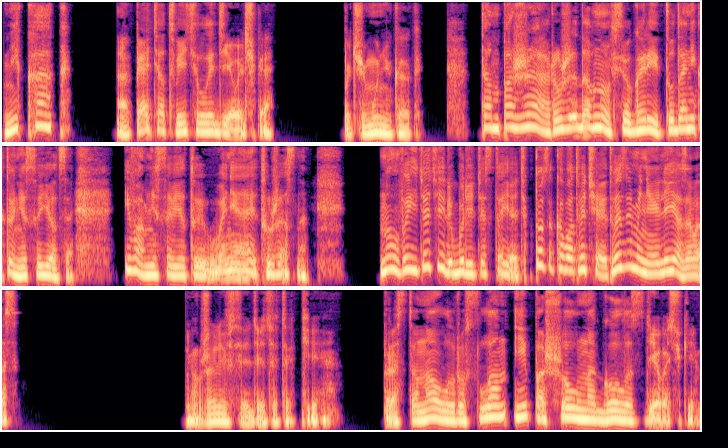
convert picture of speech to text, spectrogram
Никак, опять ответила девочка. Почему никак? Там пожар, уже давно все горит, туда никто не суется. И вам не советую, воняет ужасно. Ну, вы идете или будете стоять? Кто за кого отвечает, вы за меня или я за вас?» «Неужели все дети такие?» Простонал Руслан и пошел на голос девочки.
